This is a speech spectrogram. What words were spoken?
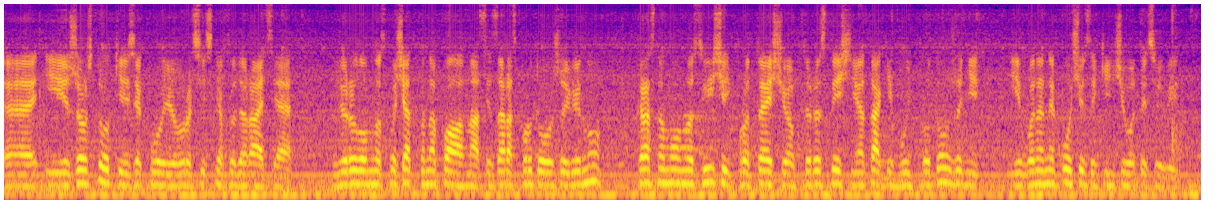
е, і жорстокість, з якою Російська Федерація віроломно спочатку напала на нас і зараз продовжує війну, красномовно свідчить про те, що терористичні атаки будуть продовжені, і вони не хочуть закінчувати цю війну.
